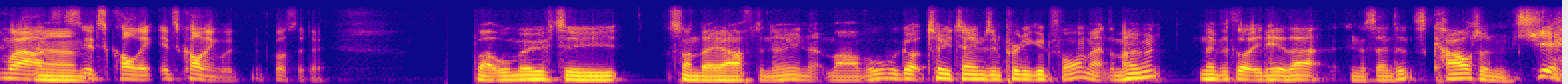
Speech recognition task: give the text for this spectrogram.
Well, it's, Um, it's Colling, it's Collingwood, of course they do. But we'll move to Sunday afternoon at Marvel. We've got two teams in pretty good form at the moment. Never thought you'd hear that in a sentence. Carlton Yeah.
